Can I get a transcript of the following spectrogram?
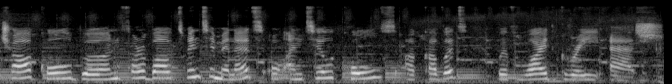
charcoal burn for about 20 minutes or until coals are covered with white grey ash.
